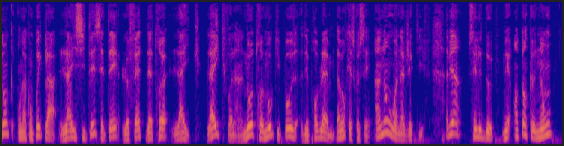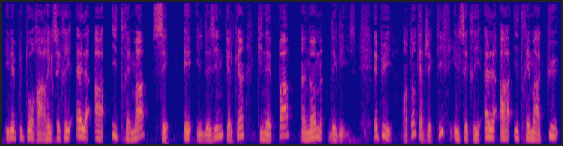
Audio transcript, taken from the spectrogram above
Donc, on a compris que la laïcité, c'était le fait d'être laïque. Laïque, voilà un autre mot qui pose des problèmes. D'abord, qu'est-ce que c'est? Un nom ou un adjectif? Eh bien, c'est les deux. Mais en tant que nom, il est plutôt rare. Il s'écrit L-A-I-C. Et il désigne quelqu'un qui n'est pas un homme d'église. Et puis, en tant qu'adjectif, il s'écrit L-A-I-Q-U-E.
